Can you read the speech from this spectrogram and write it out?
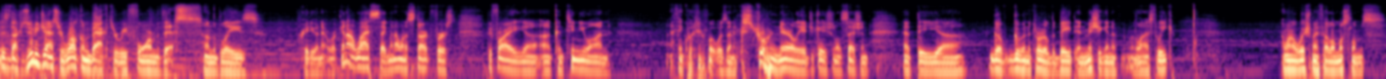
This is Dr. Zuhdi Jasser. Welcome back to Reform This on the Blaze Radio Network. In our last segment, I want to start first before I uh, uh, continue on. I think what, what, was an extraordinarily educational session at the uh, gov- gubernatorial debate in Michigan last week. I want to wish my fellow Muslims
